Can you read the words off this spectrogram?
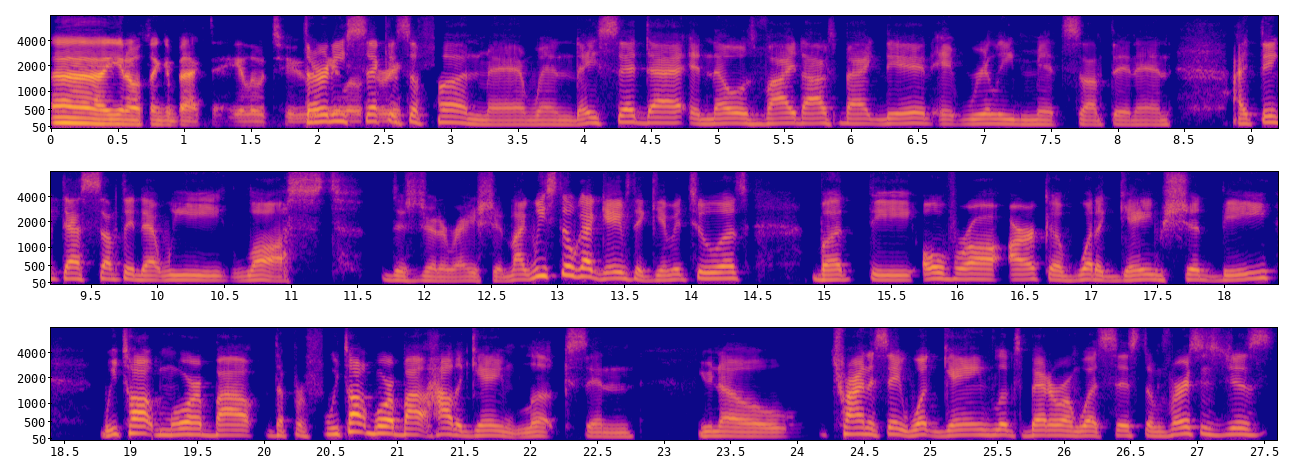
uh, you know, thinking back to Halo 2. 30 Halo seconds 3. of fun, man. When they said that in those Vidocs back then, it really meant something. And I think that's something that we lost this generation. Like, we still got games that give it to us, but the overall arc of what a game should be, we talk more about the, we talk more about how the game looks and, you know, trying to say what game looks better on what system versus just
